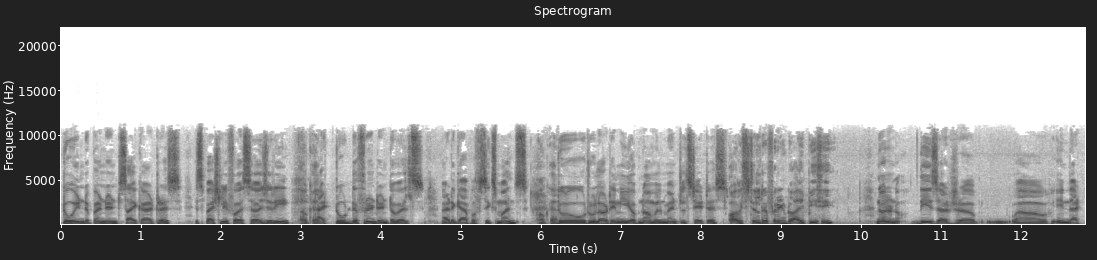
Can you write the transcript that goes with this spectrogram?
two independent psychiatrists especially for surgery Okay. at two different intervals at a gap of six months Okay. to rule out any abnormal mental status Are we still referring to IPC? No no no these are uh, uh, in that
